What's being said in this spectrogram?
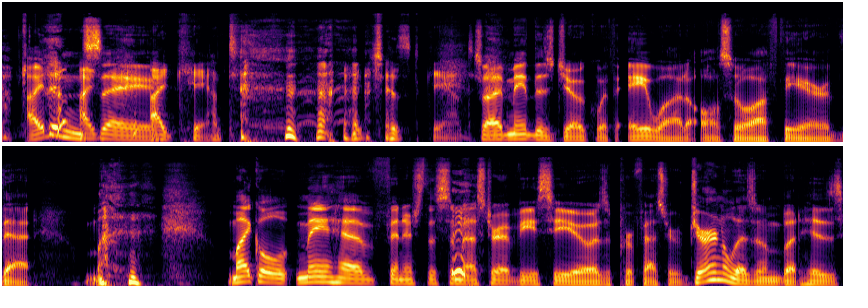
I didn't I, say. I can't. I just can't. So I've made this joke with Awad also off the air that Michael may have finished the semester at VCU as a professor of journalism, but his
